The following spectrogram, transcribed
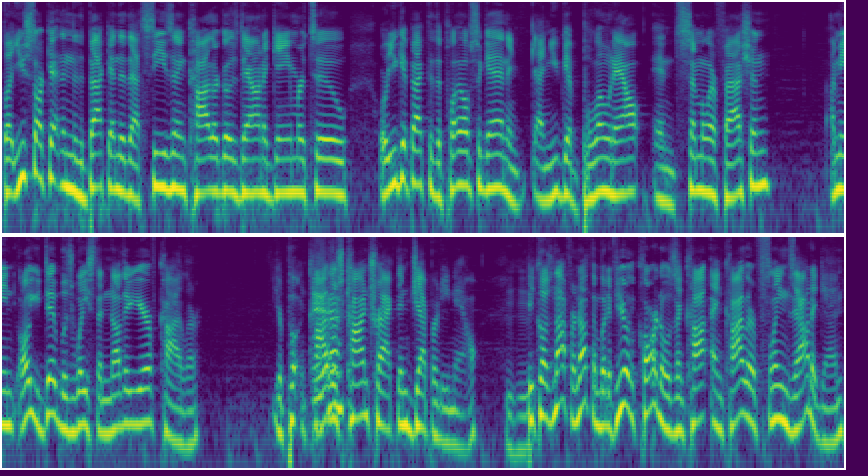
But you start getting into the back end of that season, Kyler goes down a game or two, or you get back to the playoffs again and, and you get blown out in similar fashion. I mean, all you did was waste another year of Kyler. You're putting Kyler's contract in jeopardy now. Mm-hmm. Because not for nothing, but if you're the Cardinals and, Ky- and Kyler flames out again,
